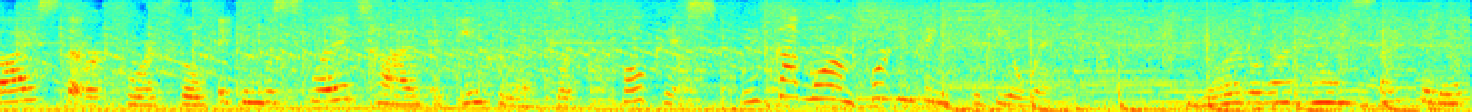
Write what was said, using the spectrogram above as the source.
Device that records the. It can display time in increments of. Focus. We've got more important things to deal with. You're the one who inspected it.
